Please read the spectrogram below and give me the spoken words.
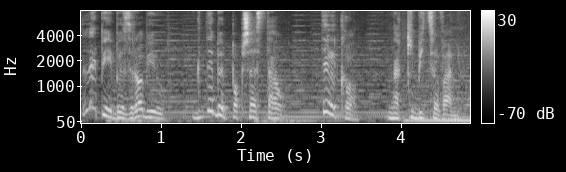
lepiej by zrobił, gdyby poprzestał tylko na kibicowaniu.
